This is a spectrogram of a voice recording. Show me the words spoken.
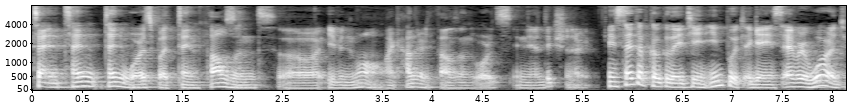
10, 10, 10 words, but 10,000, uh, even more, like 100,000 words in a dictionary. Instead of calculating input against every word,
